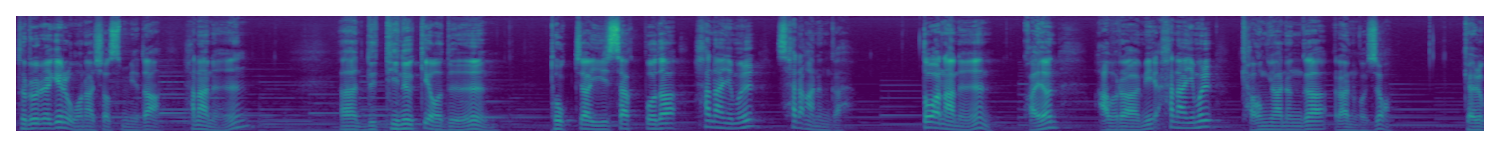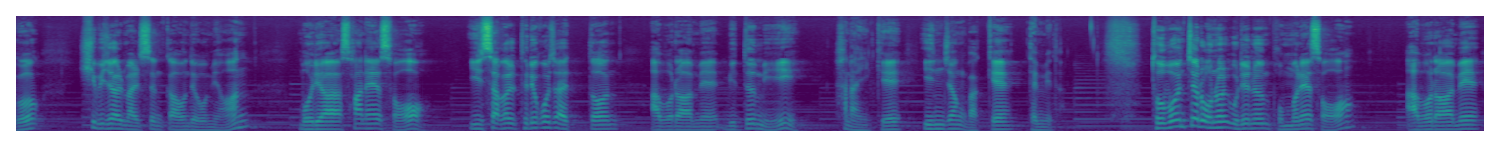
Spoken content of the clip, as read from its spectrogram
드러내기를 원하셨습니다. 하나는 아, 늦- 뒤늦게 얻은 독자 이삭보다 하나님을 사랑하는가? 또 하나는 과연 아브라함이 하나님을 경외하는가라는 거죠. 결국 12절 말씀 가운데 보면 모랴 산에서 이삭을 드리고자 했던 아브라함의 믿음이 하나님께 인정받게 됩니다. 두 번째로 오늘 우리는 본문에서 아브라함의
